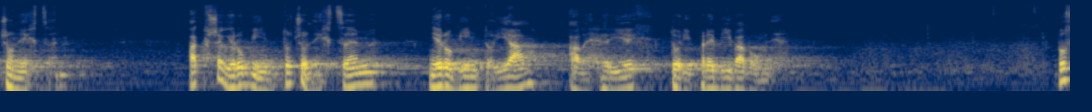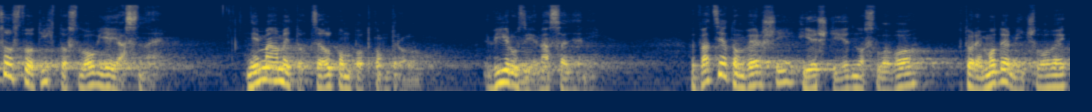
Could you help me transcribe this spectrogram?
čo nechcem. Ak však robím to, čo nechcem, nerobím to ja, ale hriech, ktorý prebýva vo mne. Posolstvo týchto slov je jasné. Nemáme to celkom pod kontrolou. Vírus je nasadený. V 20. verši je ešte jedno slovo, ktoré moderný človek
